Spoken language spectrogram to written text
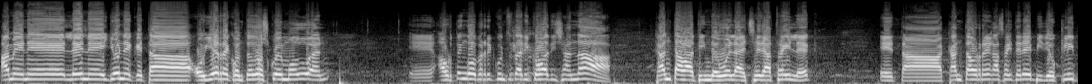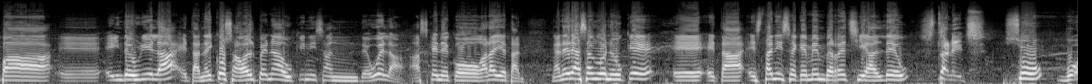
hemen eh, lehen eh, jonek eta oierre kontedozkoen moduan, e, aurtengo berrikuntzetariko bat izan da, kanta bat indeuela etxera trailek, eta kanta horregaz baitere bideoklipa e, egin deuriela, eta nahiko zabalpena ukin izan deuela, azkeneko garaietan. Ganera esango neuke, e, eta estanisek hemen berretxi aldeu, Stanitz! zu mu-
